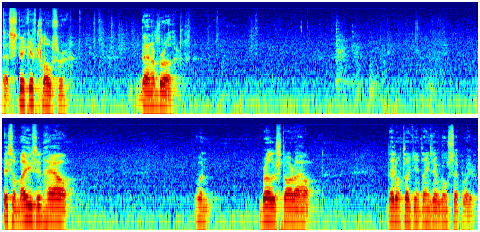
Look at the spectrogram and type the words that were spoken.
that sticketh closer than a brother. It's amazing how when brothers start out, they don't think anything's ever going to separate them.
